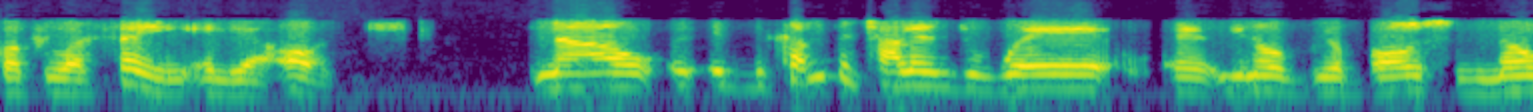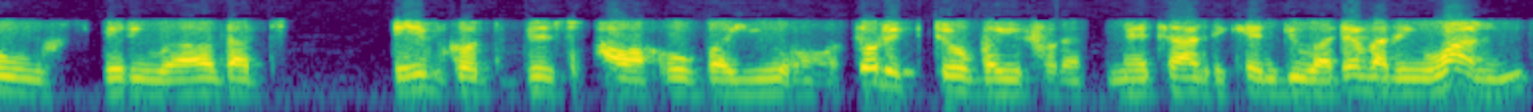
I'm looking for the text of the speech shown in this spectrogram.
Kofi was saying earlier on. Now it becomes a challenge where uh, you know your boss knows very well that they've got this power over you or authority over you for that matter, and they can do whatever they want.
